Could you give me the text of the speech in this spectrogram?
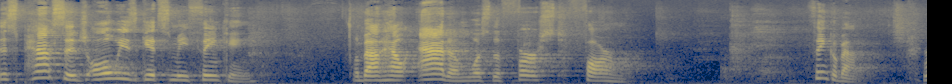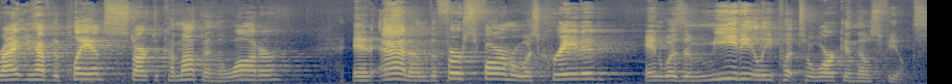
this passage always gets me thinking about how Adam was the first farmer. Think about it, right? You have the plants start to come up in the water, and Adam, the first farmer, was created and was immediately put to work in those fields,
